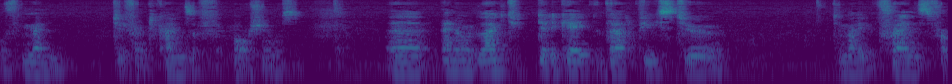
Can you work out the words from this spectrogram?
with many different kinds of emotions. Uh, and I would like to dedicate that piece to to my friends from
